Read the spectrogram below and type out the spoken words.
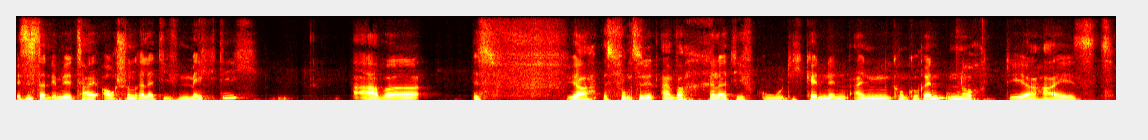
Es ist dann im Detail auch schon relativ mächtig, aber es, ja, es funktioniert einfach relativ gut. Ich kenne den einen Konkurrenten noch, der heißt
